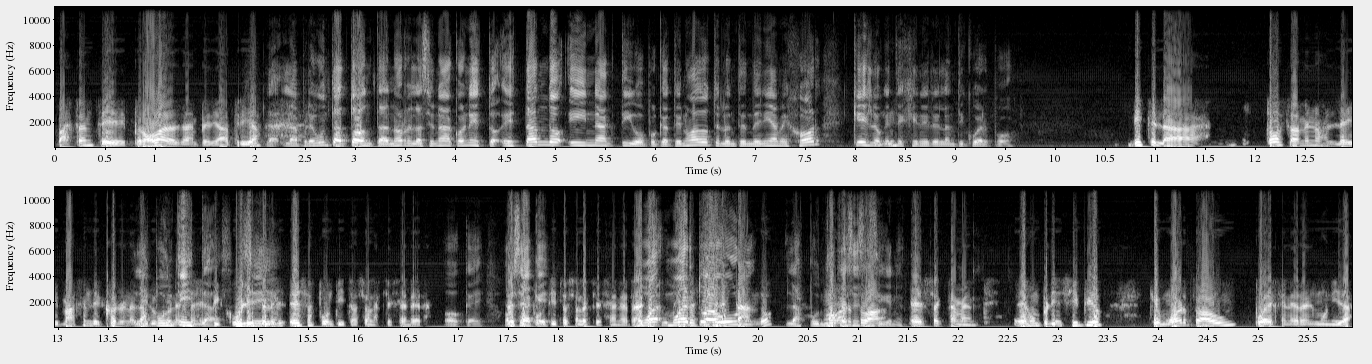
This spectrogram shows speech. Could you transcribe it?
bastante probada ya en pediatría. La, pregunta tonta, ¿no? Relacionada con esto, estando inactivo, porque atenuado te lo entendería mejor, ¿qué es lo que te genera el anticuerpo? ¿Viste la, todos menos la imagen del coronavirus con esas esas puntitas son las que generan. Ok, o esas sea puntitas son las que generan. muerto aún, las puntitas esas siguen Exactamente, es un principio que muerto aún puede generar inmunidad.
